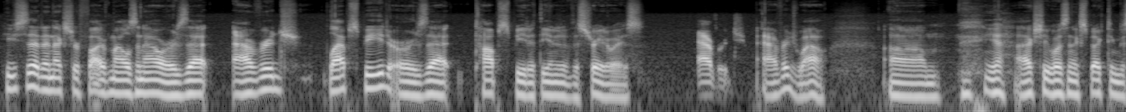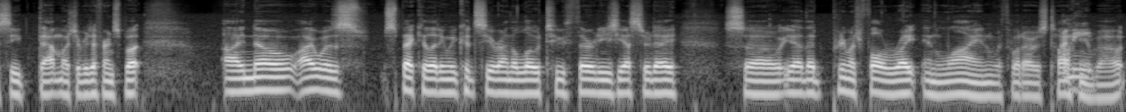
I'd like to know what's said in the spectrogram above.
He said an extra five miles an hour. Is that average lap speed or is that top speed at the end of the straightaways? Average. Average? Wow. Um, yeah, I actually wasn't expecting to see that much of a difference, but I know I was speculating we could see around the low 230s yesterday. So, yeah, that pretty much fall right in line with what I was talking mean, about.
